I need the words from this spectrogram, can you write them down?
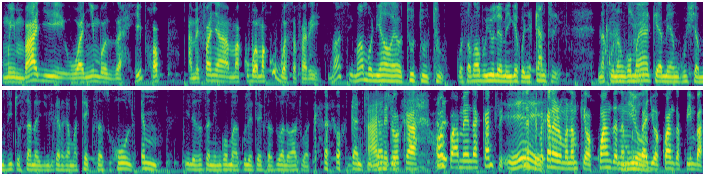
mwimbaji wa nyimbo za hip hop, amefanya makubwa makubwa safari hii. Basi mambo ni hao hayo tu tu tu, kwa sababu yule ameingia kwenye country na kuna ngoma yake ameangusha mzito sana, ijulikana kama Texas Hold'em. Ile sasa ni ngoma ya kule Texas, wale watu wa wa country, country. Ametoka hop ameenda country. Eh. Inasemekana ni mwanamke wa kwanza na mwimbaji wa kwanza kuimba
